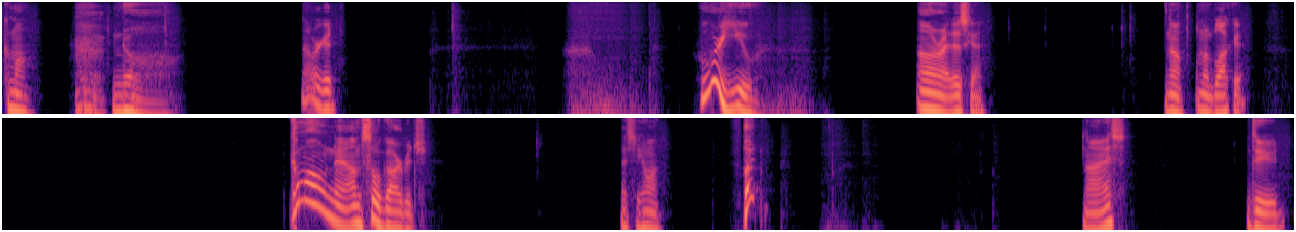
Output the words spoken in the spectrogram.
come on. No. No, we're good. Who are you? All right, this guy. No, I'm gonna block it. Come on now, I'm so garbage. Let's see, hold on. What? Nice. Dude.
